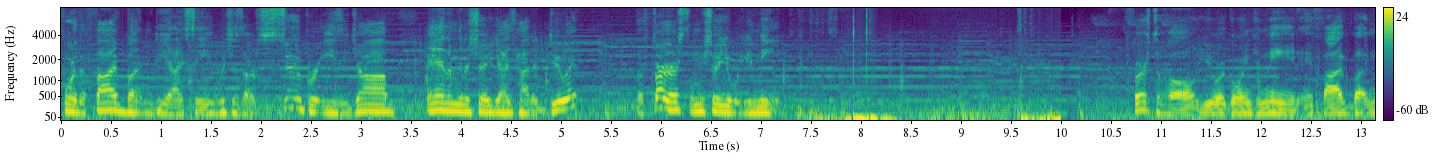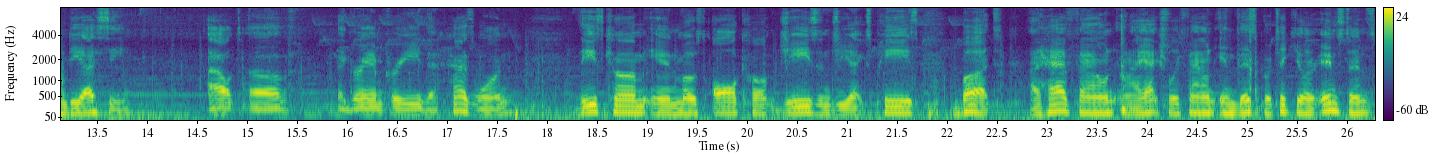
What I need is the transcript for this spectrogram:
for the five button DIC, which is our super easy job. And I'm gonna show you guys how to do it. But first, let me show you what you need. First of all, you are going to need a five button DIC out of a Grand Prix that has one. These come in most all comp Gs and GXPs, but I have found, and I actually found in this particular instance,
